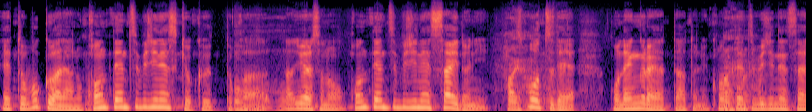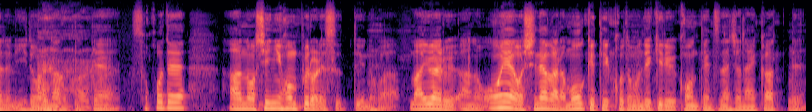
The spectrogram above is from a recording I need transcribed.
えっと、僕はねあのコンテンツビジネス局とか、いわゆるそのコンテンツビジネスサイドに、スポーツで5年ぐらいやった後にコンテンツビジネスサイドに移動になっててそこであの新日本プロレスっていうのが、まあ、いわゆるあのオンエアをしながら儲けていくこともできるコンテンツなんじゃないかって、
